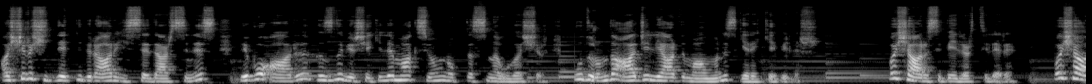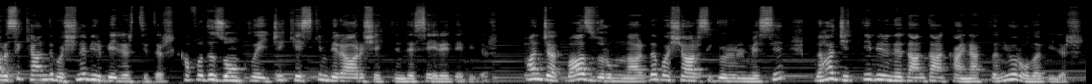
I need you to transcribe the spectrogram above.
Aşırı şiddetli bir ağrı hissedersiniz ve bu ağrı hızlı bir şekilde maksimum noktasına ulaşır. Bu durumda acil yardım almanız gerekebilir. Baş ağrısı belirtileri Baş ağrısı kendi başına bir belirtidir. Kafada zonklayıcı, keskin bir ağrı şeklinde seyredebilir. Ancak bazı durumlarda baş ağrısı görülmesi daha ciddi bir nedenden kaynaklanıyor olabilir.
